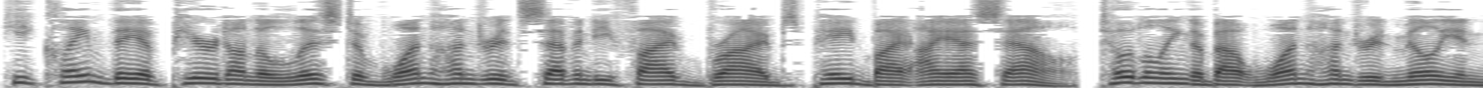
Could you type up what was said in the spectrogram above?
He claimed they appeared on a list of 175 bribes paid by ISL, totaling about $100 million.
